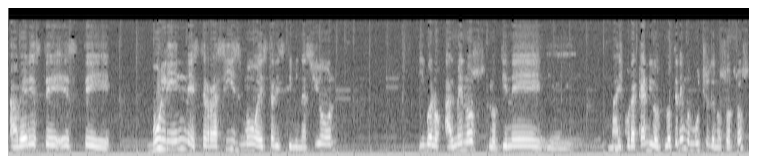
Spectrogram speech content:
haber este, este bullying, este racismo, esta discriminación. Y bueno, al menos lo tiene eh, Mike Huracán y lo, tenemos muchos de nosotros.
